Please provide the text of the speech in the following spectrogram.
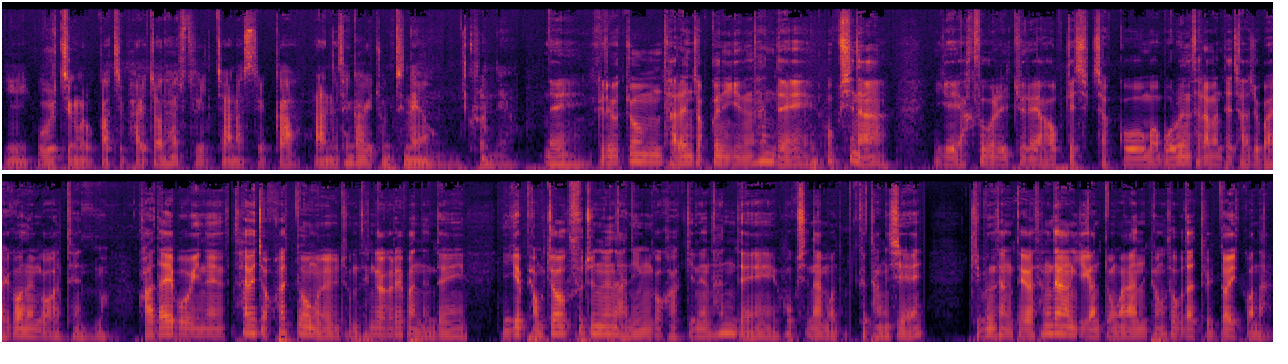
이 우울증으로까지 발전할 수 있지 않았을까라는 생각이 좀 드네요. 음, 그렇네요. 네. 그리고 좀 다른 접근이기는 한데 혹시나 이게 약속을 일주일에 아홉 개씩 잡고 뭐 모르는 사람한테 자주 말 거는 것 같은 뭐 과다해 보이는 사회적 활동을 좀 생각을 해봤는데 이게 병적 수준은 아닌 것 같기는 한데 혹시나 뭐 그 당시에 기분 상태가 상당한 기간 동안 평소보다 들떠 있거나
